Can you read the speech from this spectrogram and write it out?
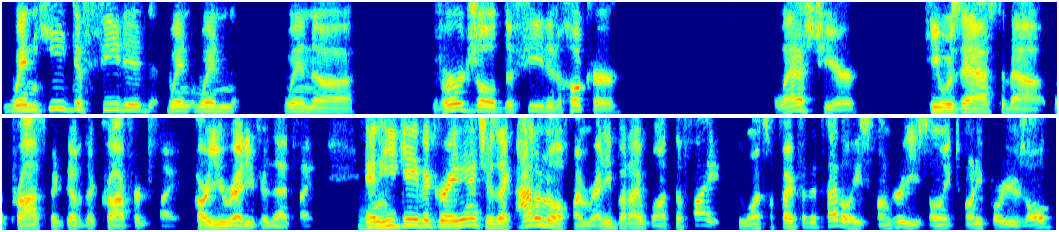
when he defeated when when when uh Vergil defeated Hooker last year, he was asked about the prospect of the Crawford fight. Are you ready for that fight? Mm-hmm. And he gave a great answer. He's like, I don't know if I'm ready, but I want the fight. He wants to fight for the title. He's hungry. He's only 24 years old.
